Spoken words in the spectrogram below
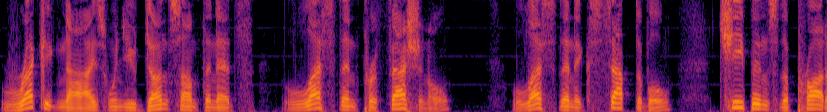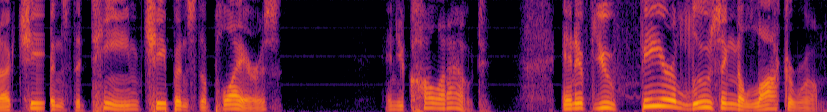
recognize when you've done something that's less than professional, less than acceptable, cheapens the product, cheapens the team, cheapens the players, and you call it out. And if you fear losing the locker room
